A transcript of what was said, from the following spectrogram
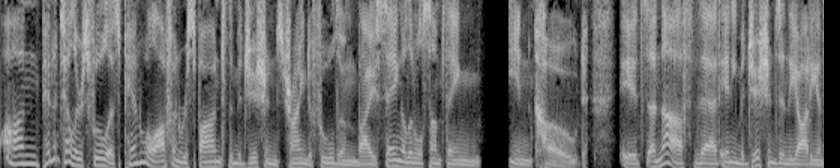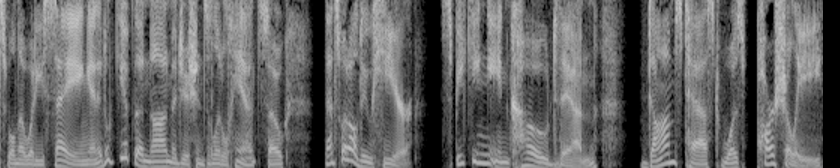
On Penn and Teller's Fool Us, Penn will often respond to the magicians trying to fool them by saying a little something in code. It's enough that any magicians in the audience will know what he's saying, and it'll give the non magicians a little hint. So that's what I'll do here. Speaking in code, then, Dom's test was partially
